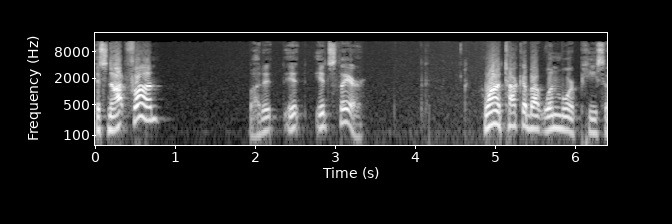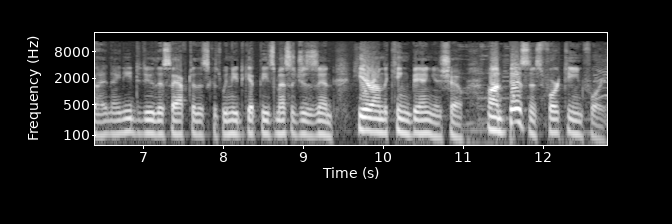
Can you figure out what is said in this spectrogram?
It's not fun, but it, it, it's there. I want to talk about one more piece, and I, need to do this after this because we need to get these messages in here on the King Banaian Show on Business 1440.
